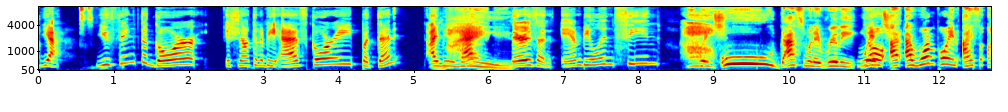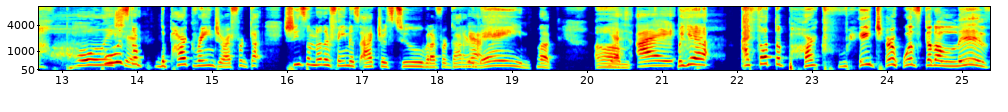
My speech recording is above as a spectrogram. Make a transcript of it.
Yeah, you think the gore it's not going to be as gory, but then I mean that there is an ambulance scene. which- Ooh, that's when it really. Yo, I, at one point I thought, Holy who shit! the the park ranger? I forgot. She's another famous actress too, but I forgot her Yeah. name. Fuck. Um, yes, I. but yeah, I thought the park ranger was gonna live.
